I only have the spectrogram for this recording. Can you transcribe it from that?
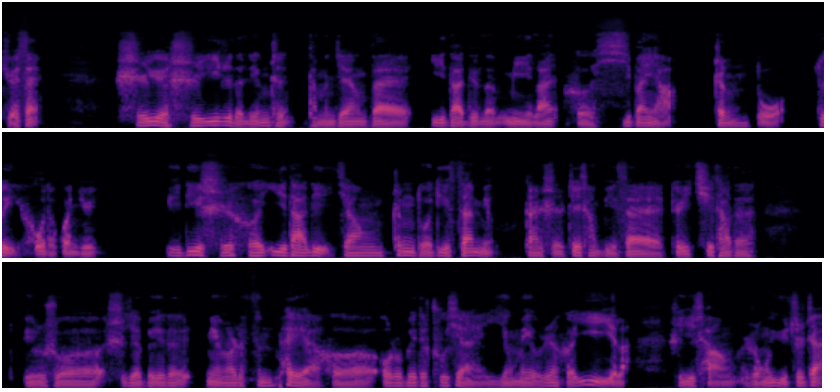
决赛。十月十一日的凌晨，他们将在意大利的米兰和西班牙争夺最后的冠军。比利时和意大利将争夺第三名，但是这场比赛对其他的，比如说世界杯的名额的分配啊和欧洲杯的出现已经没有任何意义了，是一场荣誉之战。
